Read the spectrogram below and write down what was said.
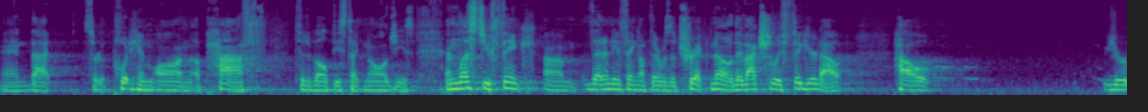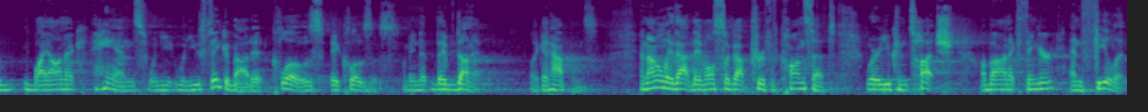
And that sort of put him on a path to develop these technologies. And lest you think um, that anything up there was a trick, no, they've actually figured out how your bionic hands, when you, when you think about it, close, it closes. I mean, they've done it. Like it happens. And not only that, they've also got proof of concept where you can touch a bionic finger and feel it.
